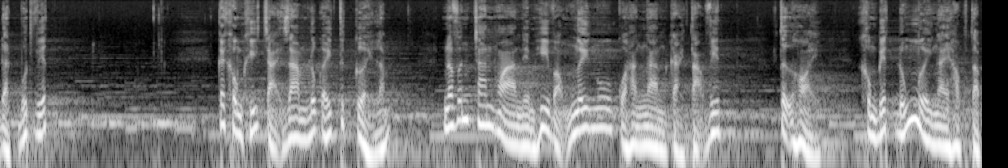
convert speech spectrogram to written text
đặt bút viết. Cái không khí trại giam lúc ấy tức cười lắm nó vẫn chan hòa niềm hy vọng ngây ngô của hàng ngàn cải tạo viên. Tự hỏi, Không biết đúng 10 ngày học tập,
